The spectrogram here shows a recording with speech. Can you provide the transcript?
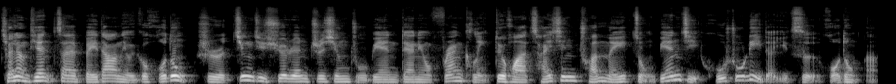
前两天在北大呢有一个活动，是《经济学人》执行主编 Daniel Franklin 对话财新传媒总编辑胡舒立的一次活动啊。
